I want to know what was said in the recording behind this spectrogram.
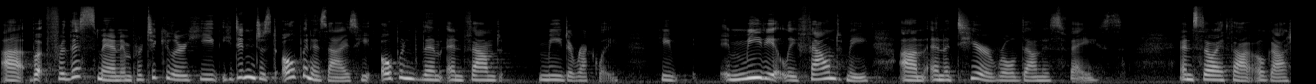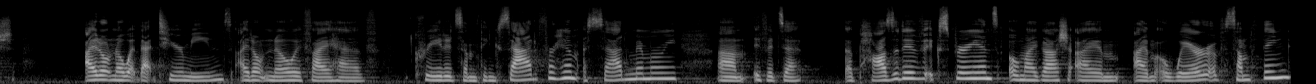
Uh, but for this man in particular, he, he didn't just open his eyes, he opened them and found me directly. He immediately found me, um, and a tear rolled down his face. And so I thought, oh gosh, I don't know what that tear means. I don't know if I have created something sad for him, a sad memory, um, if it's a a positive experience oh my gosh i am i'm aware of something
